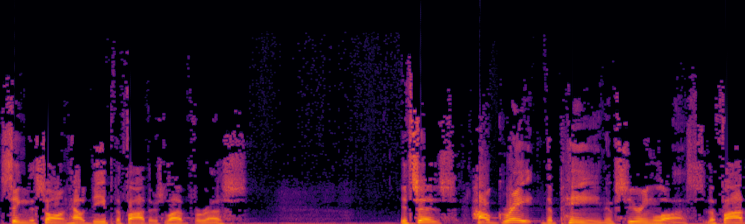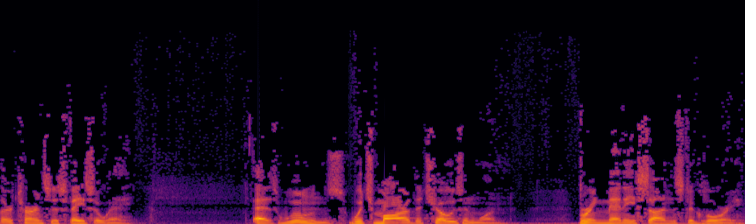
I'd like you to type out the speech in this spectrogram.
sing the song, How Deep the Father's Love for Us. It says, How great the pain of searing loss, the Father turns his face away. As wounds which mar the chosen one bring many sons to glory.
